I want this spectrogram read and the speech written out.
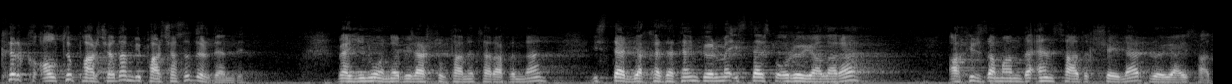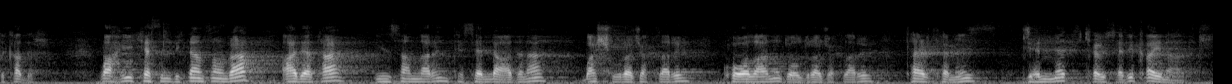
46 parçadan bir parçasıdır dendi. Ve yine o Nebiler Sultanı tarafından ister yakazeten görme, isterse o rüyalara ahir zamanda en sadık şeyler rüyayı sadıkadır. Vahiy kesildikten sonra adeta insanların teselli adına başvuracakları, kovalarını dolduracakları tertemiz cennet kevseri kaynağıdır.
